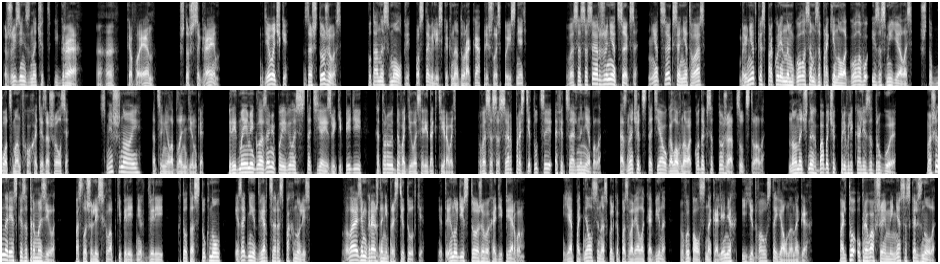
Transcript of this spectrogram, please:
Жизнь, значит, игра. Ага, КВН. Что ж, сыграем? Девочки, за что же вас? Путаны смолкли, уставились как на дурака, пришлось пояснять. В СССР же нет секса. Нет секса, нет вас. Брюнетка с прокуренным голосом запрокинула голову и засмеялась, что боцман в хохоте зашелся. «Смешной», — оценила блондинка. Перед моими глазами появилась статья из Википедии, которую доводилось редактировать. В СССР проституции официально не было, а значит, статья Уголовного кодекса тоже отсутствовала. Но ночных бабочек привлекали за другое. Машина резко затормозила. Послышались хлопки передних дверей. Кто-то стукнул, и задние дверцы распахнулись. «Вылазим, граждане-проститутки. И ты, нудист, тоже выходи первым». Я поднялся, насколько позволяла кабина, выполз на коленях и едва устоял на ногах. Пальто, укрывавшее меня, соскользнуло.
